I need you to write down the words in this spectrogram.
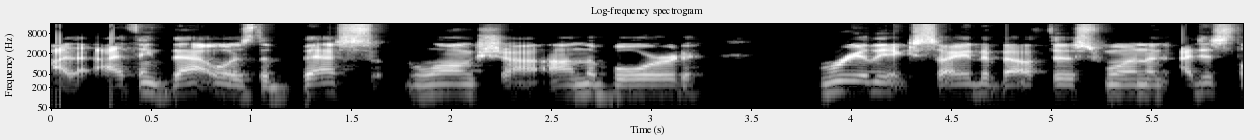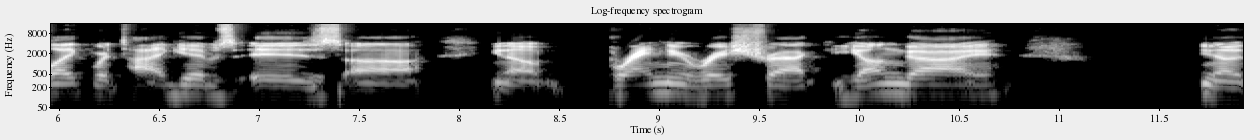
I, I think that was the best long shot on the board really excited about this one. I just like where Ty Gibbs is. Uh, you know, brand new racetrack, young guy. You know,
